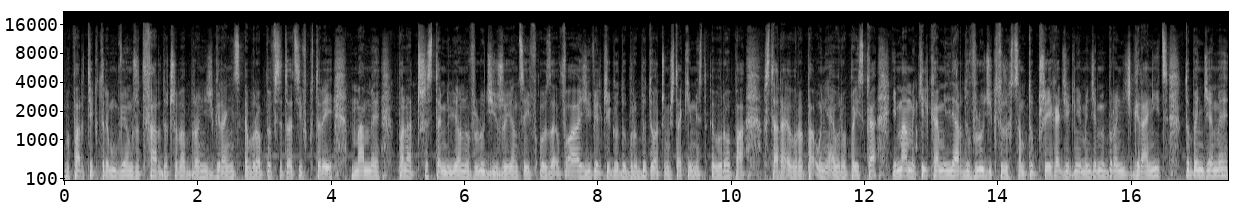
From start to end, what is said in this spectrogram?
bo partie, które mówią, że twardo trzeba bronić granic Europy w sytuacji, w której mamy ponad 300 milionów ludzi żyjących w, w oazie wielkiego dobrobytu, a czymś takim jest Europa, stara Europa, Unia Europejska. I mamy kilka miliardów ludzi, którzy chcą tu przyjechać, jak nie będziemy bronić granic, to będziemy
